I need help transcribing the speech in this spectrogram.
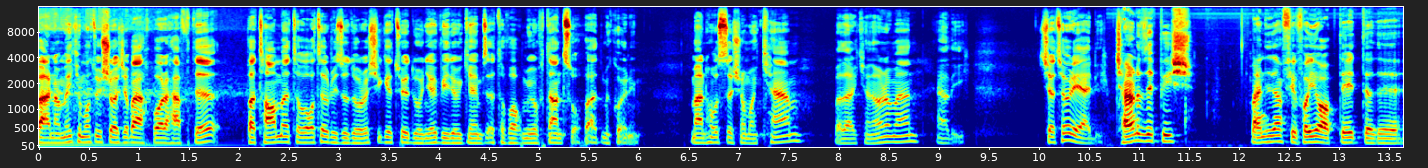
برنامه که ما توش راجع به اخبار هفته و تمام اتفاقات ریز و درشتی که توی دنیای video games اتفاق میفتن صحبت می‌کنیم. من هست شما کم و در کنار من علی. چطوری علی؟ چند روز پیش من دیدم فیفا یه update داده.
